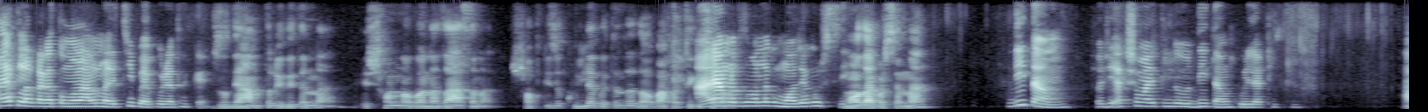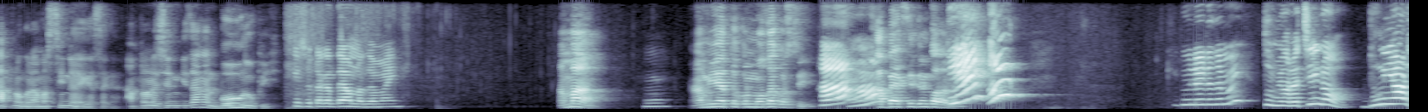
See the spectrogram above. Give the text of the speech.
এক লাখ টাকা তোমার আলমারি চিপায় পড়ে থাকে। যদি আন্তরিক হইতেন না এই স্বর্ণ গয়না যা আছে না সবকিছু খুললে কইতেন যে যাও বাপের চিকিৎসা আরে আমরা তো তোমার লোক মজা করছি। মজা করছেন না? দিতাম। ওই এক সময় কিন্তু দিতাম কুইলা ঠিকই। আপনার ঘরে আমার সিন হয়ে গেছে গা। আপনার হয়েছেন কি জানেন? বহু বহুরূপী। কিছু টাকা দাও না জামাই। আম্মা হুম। আমি এতক্ষণ মজা করছি। হ্যাঁ? আব্বা অ্যাক্সিডেন্ট করা কি কইলে এটা জামাই? তুমি ওরা চিনো দুনিয়ার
